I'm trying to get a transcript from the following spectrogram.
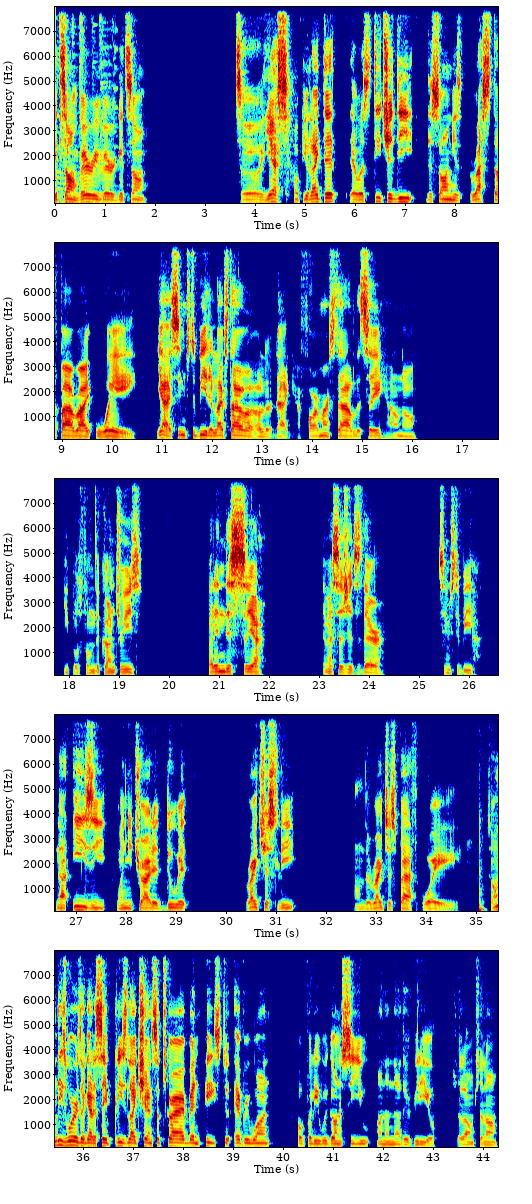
good song. Very, very good song. So, yes, hope you liked it. There was Teacha Dee. The song is Rastafari Way. Yeah, it seems to be the lifestyle, like a farmer style, let's say. I don't know. People from the countries. But in this, yeah, the message is there. Seems to be not easy when you try to do it righteously on the righteous pathway. So, on these words, I gotta say, please like, share, and subscribe, and peace to everyone. Hopefully, we're gonna see you on another video. Shalom, shalom.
